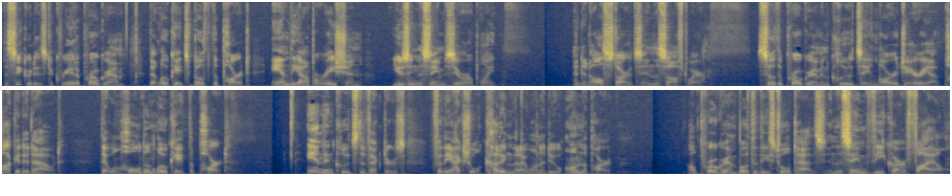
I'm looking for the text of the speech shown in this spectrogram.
The secret is to create a program that locates both the part and the operation using the same zero point. And it all starts in the software. So the program includes a large area pocketed out that will hold and locate the part and includes the vectors for the actual cutting that I want to do on the part. I'll program both of these toolpaths in the same vcarve file,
